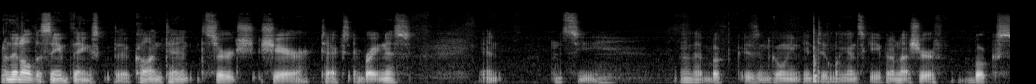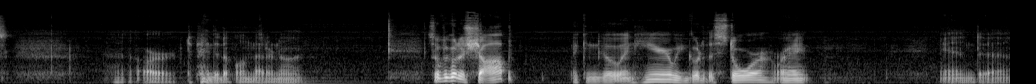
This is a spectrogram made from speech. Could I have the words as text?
and then all the same things, the content, search, share, text, and brightness. And let's see, oh, that book isn't going into landscape. I'm not sure if books are dependent upon that or not. So if we go to shop, we can go in here, we can go to the store, right? And uh,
